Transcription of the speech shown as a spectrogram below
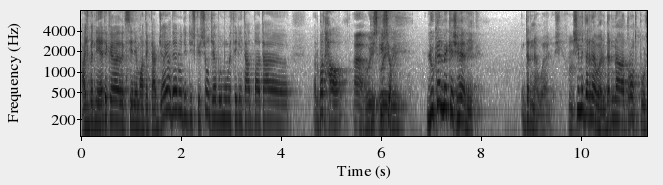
عجبتني هذيك هذيك السينماتيك تاع بجايه داروا des discussions جابوا الممثلين تاع تاع البطحه آه oui discussion. oui oui لو كان ما كاش هذيك درنا والو شيخ ماشي ما درنا والو درنا 30%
